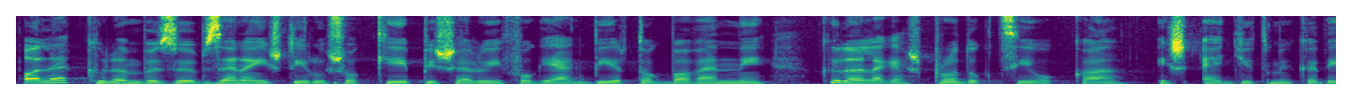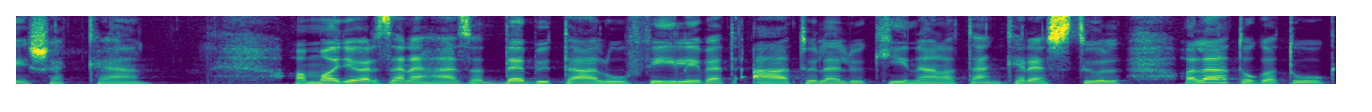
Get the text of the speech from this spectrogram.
a legkülönbözőbb zenei stílusok képviselői fogják birtokba venni különleges produkciókkal és együttműködésekkel. A Magyar Zeneháza debütáló fél évet átölelő kínálatán keresztül a látogatók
